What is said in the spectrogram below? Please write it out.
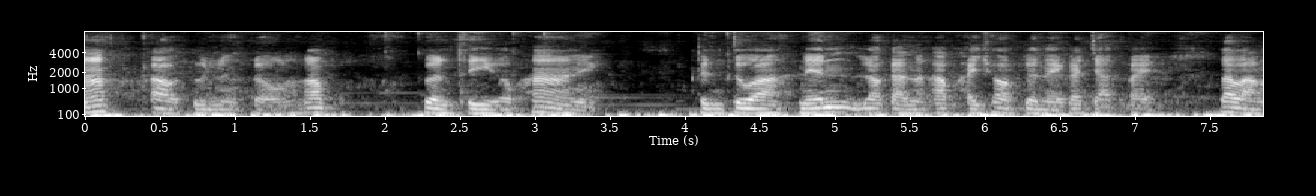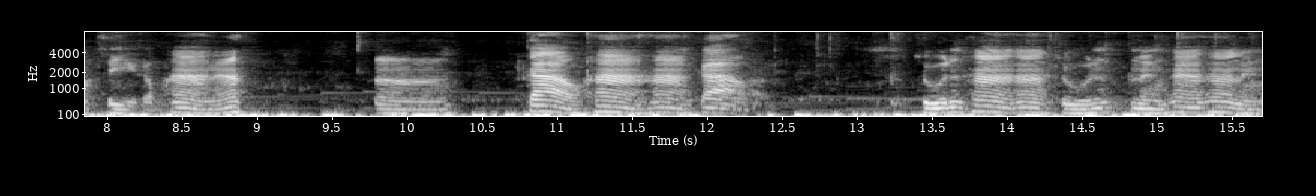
นะเก้าศูนย์หนึ่งสองนะครับ ส่วนสี่กับห้านี่เป็นตัวเน้นแล้วกันนะครับ ใครชอบตัวไหนก็จัดไประหว่างสี่กับห้านะเก้าห้าห้าเก้าศูนย์ห้าห้าศูนย์หนึ่งห้าห้าหนึ่ง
